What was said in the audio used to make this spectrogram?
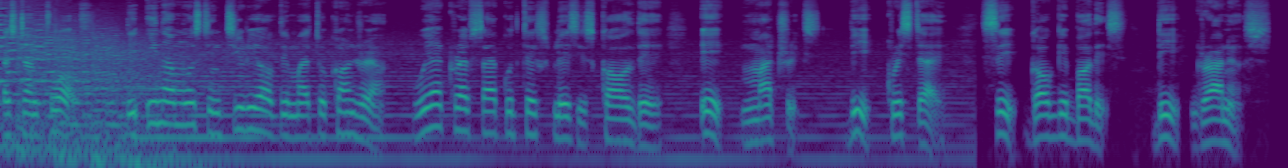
Question 12. The innermost interior of the mitochondria where Krebs cycle takes place is called the A. Matrix B. Cristae C. Golgi bodies D. Granules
